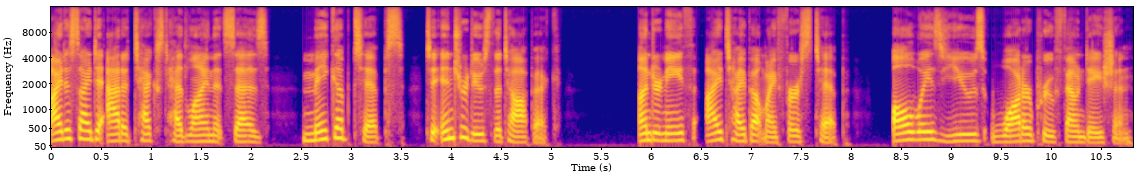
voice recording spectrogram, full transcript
I decide to add a text headline that says, Makeup Tips to introduce the topic. Underneath, I type out my first tip always use waterproof foundation.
